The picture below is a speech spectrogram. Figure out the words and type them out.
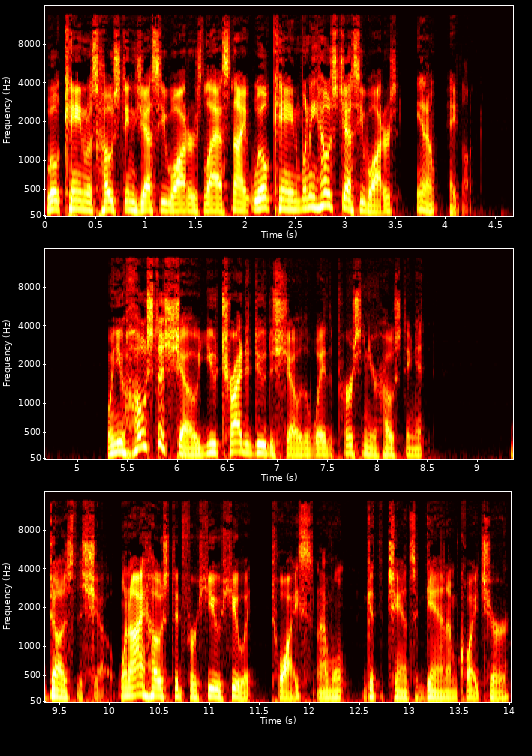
Will Cain was hosting Jesse Watters last night. Will Cain, when he hosts Jesse Watters, you know, hey, look, when you host a show, you try to do the show the way the person you're hosting it does the show. When I hosted for Hugh Hewitt twice, and I won't get the chance again, I'm quite sure.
